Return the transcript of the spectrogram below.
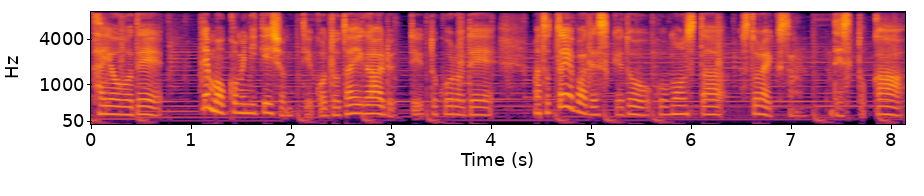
多様で、うん、でもコミュニケーションっていうこう土台があるっていうところで、まあ、例えばですけどこうモンスターストライクさんですとか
